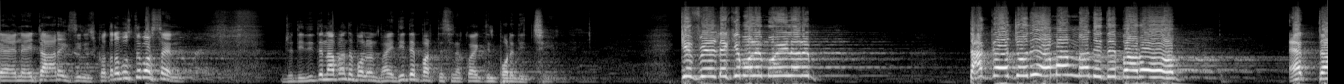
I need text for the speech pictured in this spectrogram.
দেয় না, এটা আরেক জিনিস। কথাটা বুঝতে পারছেন? যদি দিতে না পারেন বলেন, ভাই, দিতে পারতেছি না, কয়েকদিন পরে দিচ্ছি। কিফিল ডেকে বলে? মহিলার টাকা যদি আমার না দিতে পারো, একটা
